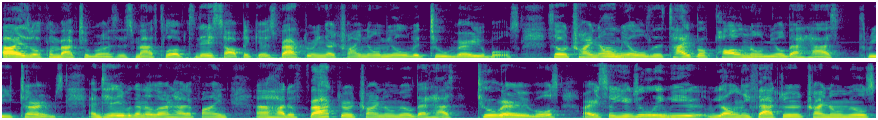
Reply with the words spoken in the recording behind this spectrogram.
guys, welcome back to Bro and Sis Math Club. Today's topic is factoring a trinomial with two variables. So trinomial is a type of polynomial that has three terms. And today we're going to learn how to find uh, how to factor a trinomial that has two variables. Alright, so usually we, we only factor trinomials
